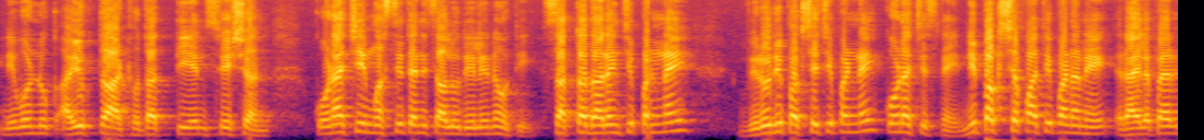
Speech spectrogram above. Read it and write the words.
निवडणूक आयुक्त आठवतात टी एन सेशन. कोणाची मस्ती त्यांनी चालू दिली नव्हती. सत्ताधाऱ्यांची पण नाही विरोधी पक्षाची पण नाही कोणाचीच नाही. निपक्षपातीपणाने राहिलं पाहिजे.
